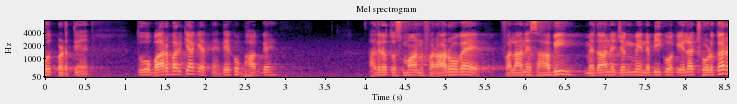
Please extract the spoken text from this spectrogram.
عہد پڑھتے ہیں تو وہ بار بار کیا کہتے ہیں دیکھو بھاگ گئے حضرت عثمان فرار ہو گئے فلاں صحابی میدان جنگ میں نبی کو اکیلا چھوڑ کر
